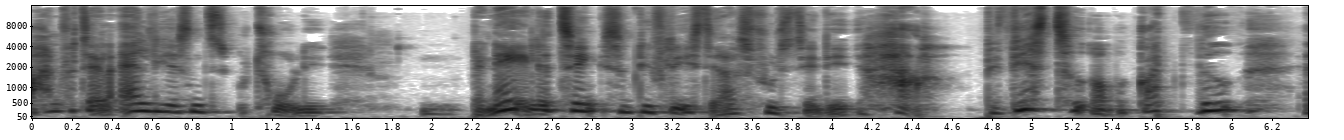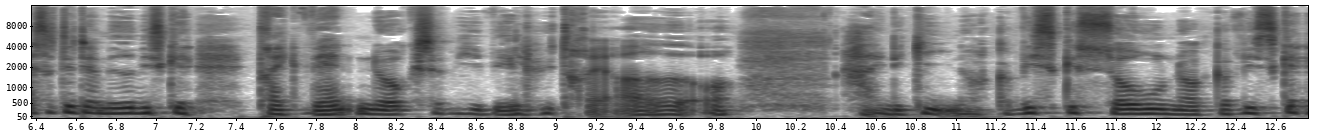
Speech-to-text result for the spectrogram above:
Og han fortæller alle de her sådan utrolige mm, banale ting, som de fleste af os fuldstændig har bevidsthed om og godt ved, altså det der med, at vi skal drikke vand nok, så vi er velhydrerede og har energi nok, og vi skal sove nok, og vi skal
